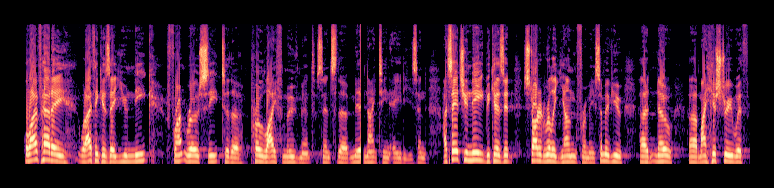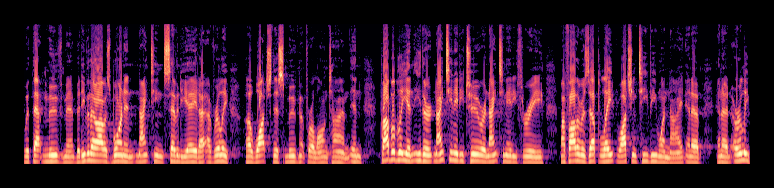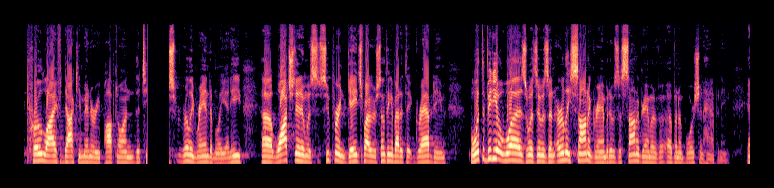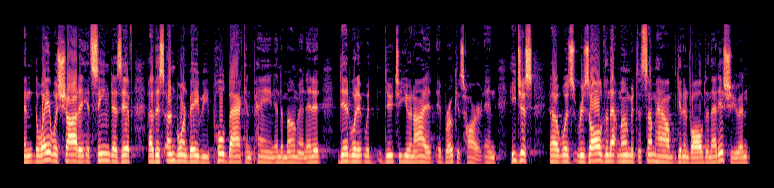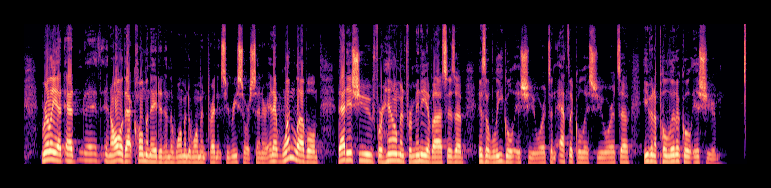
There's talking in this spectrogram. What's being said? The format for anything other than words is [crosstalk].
Well, I've had a what I think is a unique front row seat to the pro life movement since the mid 1980s. And I'd say it's unique because it started really young for me. Some of you uh, know uh, my history with, with that movement, but even though I was born in 1978, I, have really uh, watched this movement for a long time. In probably in either 1982 or 1983, my father was up late watching TV one night, and, a, and an early pro life documentary popped on the TV just really randomly. And he uh, watched it and was super engaged by it. There was something about it that grabbed him. But what the video was, was it was an early sonogram, but it was a sonogram of, of an abortion happening. And the way it was shot, it, it seemed as if uh, this unborn baby pulled back in pain in the moment. And it did what it would do to you and I. It, it broke his heart. And he just uh, was resolved in that moment to somehow get involved in that issue. And really, at, at, and all of that culminated in the Woman to Woman Pregnancy Resource Center. And at one level, that issue for him and for many of us is a, is a legal issue, or it's an ethical issue, or it's a, even a political issue.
